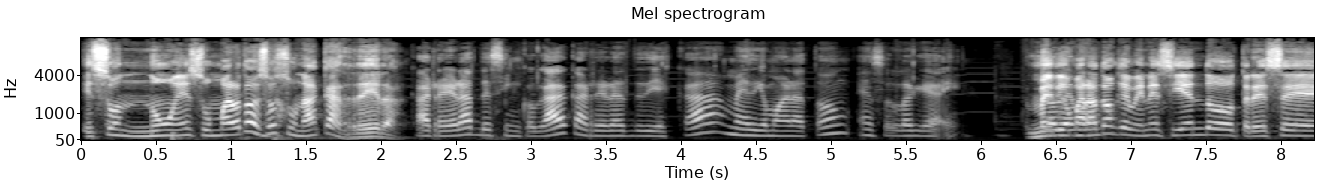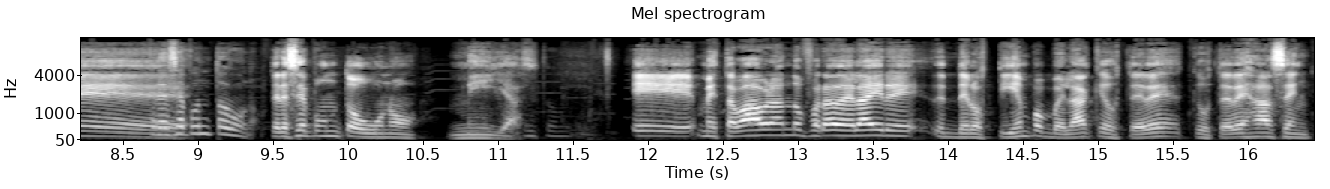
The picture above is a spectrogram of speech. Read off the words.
eso no es un maratón, eso es una carrera. Carreras de 5K, carreras de 10K, medio maratón, eso es lo que hay. Medio maratón que viene siendo 13 13.1. 13.1 millas. Eh, me estabas hablando fuera del aire de los tiempos, ¿verdad? Que ustedes, que ustedes hacen.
